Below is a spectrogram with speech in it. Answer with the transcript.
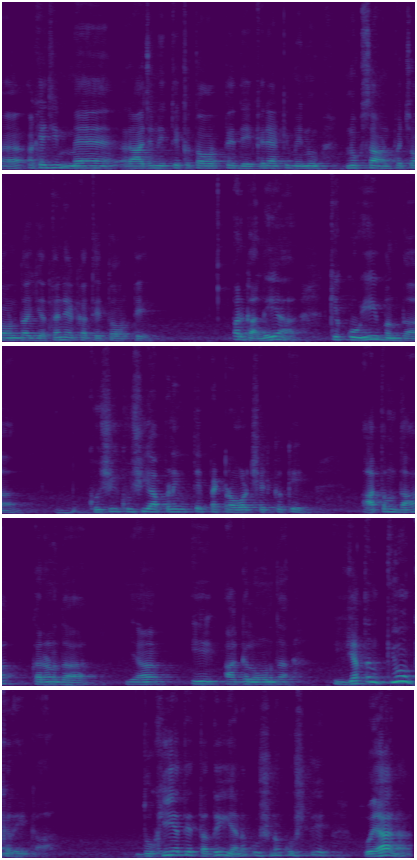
ਅਹ, ਅਖੇ ਜੀ ਮੈਂ ਰਾਜਨੀਤਿਕ ਤੌਰ ਤੇ ਦੇਖ ਰਿਹਾ ਕਿ ਮੈਨੂੰ ਨੁਕਸਾਨ ਪਹੁੰਚਾਉਣ ਦਾ ਯਤਨ ਹੈ ਕਥਿਤ ਤੌਰ ਤੇ। ਪਰ ਗੱਲ ਇਹ ਆ ਕਿ ਕੋਈ ਬੰਦਾ ਖੁਸ਼ੀ-ਖੁਸ਼ੀ ਆਪਣੇ ਉੱਤੇ ਪੈਟਰੋਲ ਛਿੜਕ ਕੇ ਆਤਮਦਾਹ ਕਰਨ ਦਾ ਜਾਂ ਇਹ ਅੱਗ ਲਾਉਣ ਦਾ ਯਤਨ ਕਿਉਂ ਕਰੇਗਾ? ਦੁਖੀ ਹੈ ਤੇ ਤਦ ਹੀ ਹੈ ਨਾ ਕੁਛ ਨਾ ਕੁਛ ਤੇ ਹੋਇਆ ਨਾ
